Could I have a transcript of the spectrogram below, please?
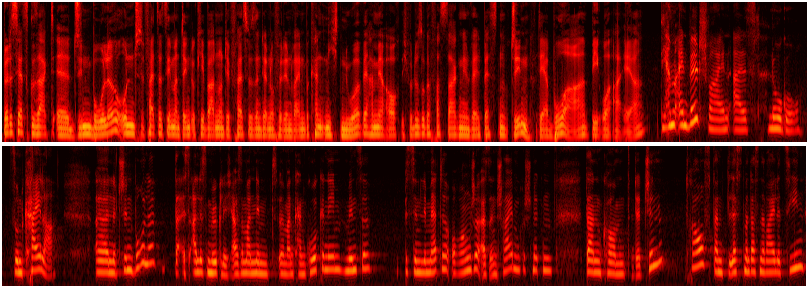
Du hattest jetzt gesagt äh, Gin Bowle und falls jetzt jemand denkt, okay, Baden und die Pfalz, wir sind ja nur für den Wein bekannt, nicht nur, wir haben ja auch, ich würde sogar fast sagen, den weltbesten Gin, der Boa, B-O-A-R. Die haben ein Wildschwein als Logo, so ein Keiler. Äh, eine Gin-Bowle, da ist alles möglich. Also man nimmt, äh, man kann Gurke nehmen, Minze, bisschen Limette, Orange, also in Scheiben geschnitten. Dann kommt der Gin drauf, dann lässt man das eine Weile ziehen.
